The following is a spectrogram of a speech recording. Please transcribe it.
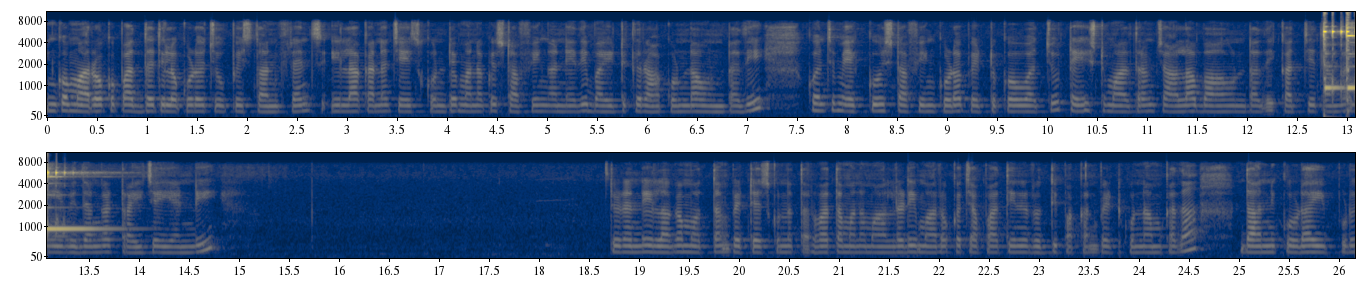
ఇంకో మరొక పద్ధతిలో కూడా చూపిస్తాను ఫ్రెండ్స్. ఇలా చేసుకుంటే మనకు స్టఫింగ్ అనేది బయటికి రాకుండా ఉంటుంది. కొంచెం ఎక్కువ స్టఫింగ్ కూడా పెట్టుకోవచ్చు. టేస్ట్ మాత్రం చాలా బాగుంటుంది. ఖచ్చితంగా ఈ విధంగా ట్రై చేయండి. చూడండి ఇలాగ మొత్తం పెట్టేసుకున్న తర్వాత మనం ఆల్రెడీ మరొక చపాతీని రుద్ది పక్కన పెట్టుకున్నాం కదా. దాన్ని కూడా ఇప్పుడు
